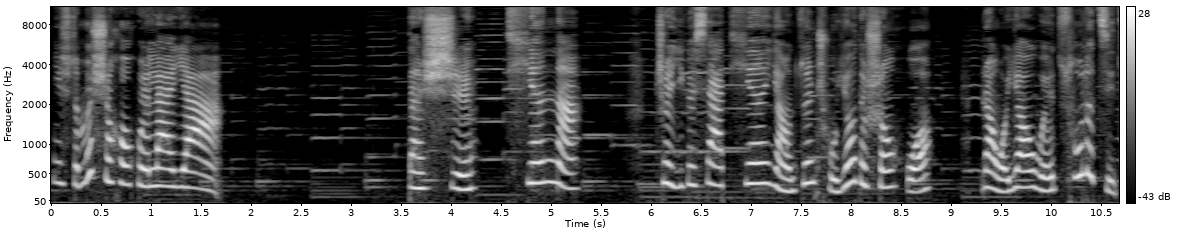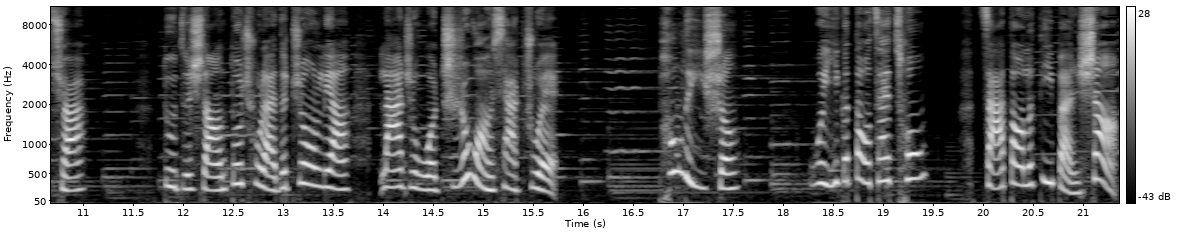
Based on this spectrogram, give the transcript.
你什么时候回来呀？”但是，天哪！这一个夏天养尊处优的生活，让我腰围粗了几圈，肚子上多出来的重量拉着我直往下坠。砰的一声，我一个倒栽葱，砸到了地板上。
